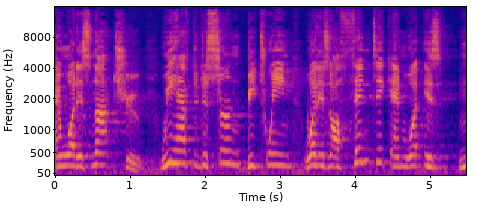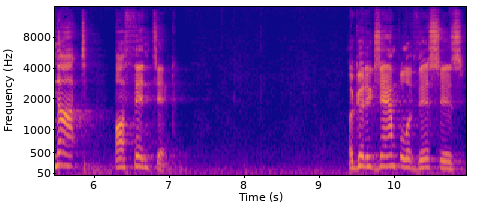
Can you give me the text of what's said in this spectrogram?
and what is not true. We have to discern between what is authentic and what is not authentic. A good example of this is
